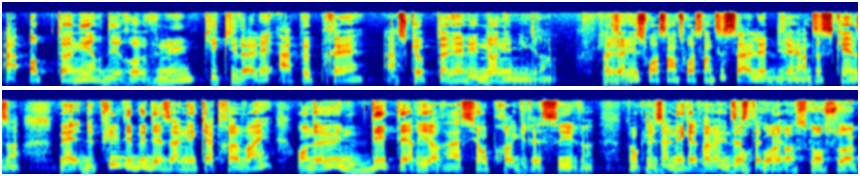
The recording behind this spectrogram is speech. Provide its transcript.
à obtenir des revenus qui équivalaient à peu près à ce qu'obtenaient les non-immigrants. Dans les années 60-70, ça allait bien, en 10-15 ans. Mais depuis le début des années 80, on a eu une détérioration progressive. Donc, les années 90, c'était Pourquoi? Parce qu'on reçoit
